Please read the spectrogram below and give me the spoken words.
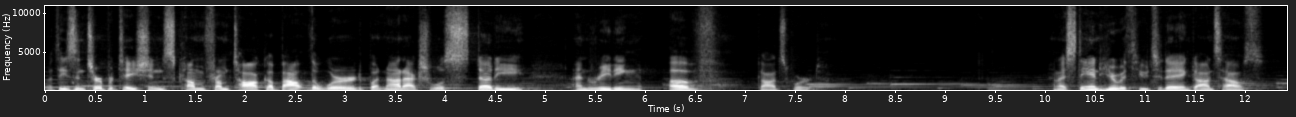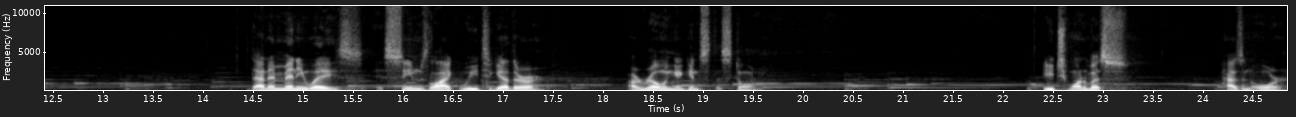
but these interpretations come from talk about the Word, but not actual study and reading of God's Word. And I stand here with you today in God's house. That in many ways, it seems like we together are rowing against the storm. Each one of us has an oar.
